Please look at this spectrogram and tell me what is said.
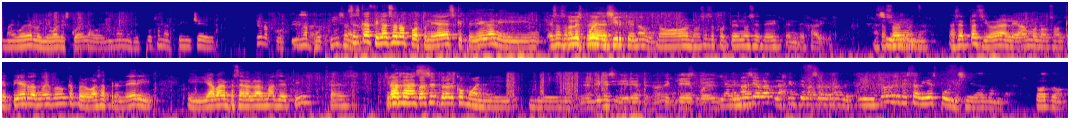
Mayweather lo llevó a la escuela, güey. No mames, le puso una pinche... Una putiza. Una putiza. Pues es que al final son oportunidades que te llegan y esas No les puedes decir que no, güey. No, no, esas oportunidades no se deben dejar ir. O sea, Así es. Aceptas y órale, vámonos. Aunque pierdas, no hay bronca, pero vas a aprender y, y ya van a empezar a hablar más de ti. ¿sabes? Sí, vas, a, Ganas. vas a entrar como en el... en el- En el dime si diretes, ¿no? De qué, pues. Y además ya va- la gente va a saber más de ti. Todo en esta vida es publicidad, banda. Todo,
